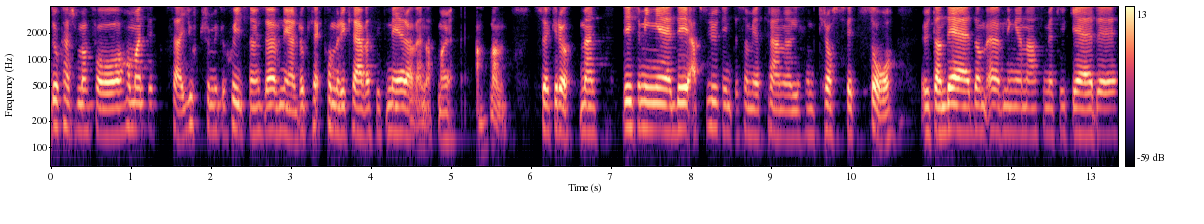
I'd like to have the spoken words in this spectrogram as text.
då kanske man får, har man inte så här, gjort så mycket skivstångsövningar då kommer det krävas lite mer av en att man, att man söker upp. Men det är, som inget, det är absolut inte som jag tränar liksom crossfit så. Utan det är de övningarna som jag tycker är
